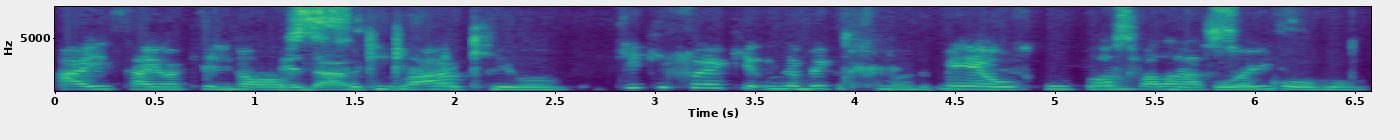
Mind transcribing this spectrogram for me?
Aí saiu aquele Nossa, pedaço o que, que lá. foi aquilo? O que, que foi aquilo? Ainda bem que te depois, Meu, desculpa. Posso falar? depois. Socorro.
